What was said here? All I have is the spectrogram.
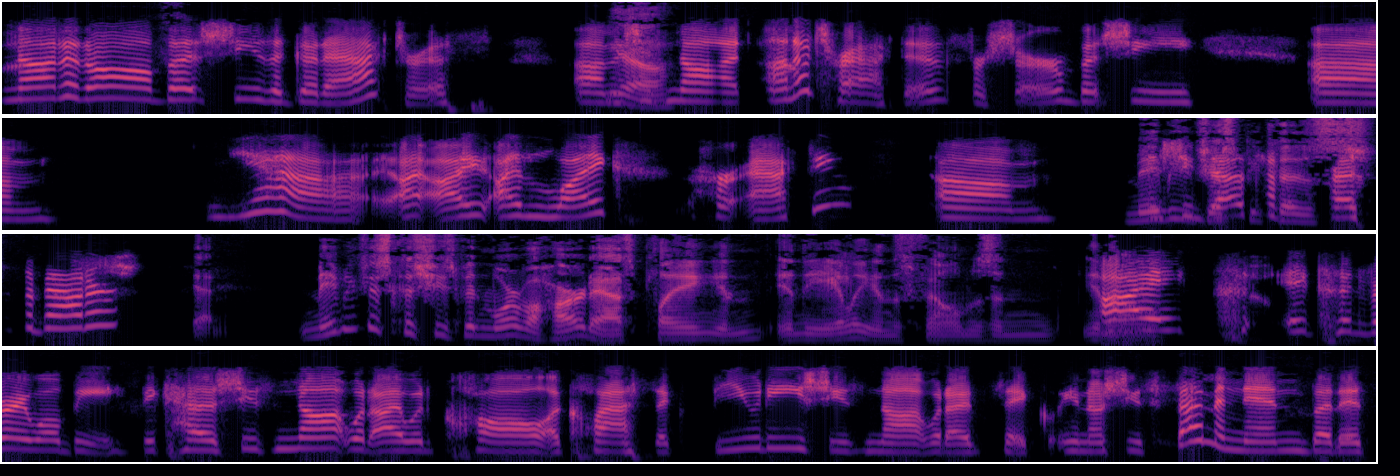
Not at all, but she's a good actress. Um, Yeah. She's not unattractive for sure, but she, um, yeah, I, I, I like her acting. Um, maybe she just does have a because presence about her. Yeah, maybe just because she's been more of a hard ass playing in in the Aliens films, and you know, I, it could very well be because she's not what I would call a classic beauty. She's not what I'd say, you know, she's feminine, but it's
